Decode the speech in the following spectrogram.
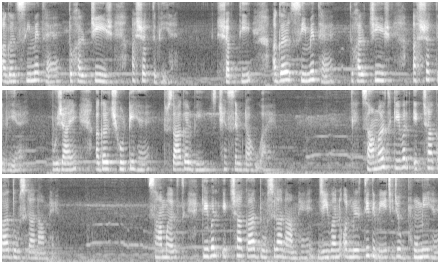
अगर सीमित है तो हर चीज़ अशक्त भी है। शक्ति अगर सीमित है तो हर चीज़ अशक्त भी है। भुजाएँ अगर छोटी हैं तो सागर भी सिमटा हुआ है। सामर्थ्य केवल इच्छा का दूसरा नाम है। सामर्थ्य केवल इच्छा का दूसरा नाम है। जीवन और मृत्यु के बीच जो भूमि है,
